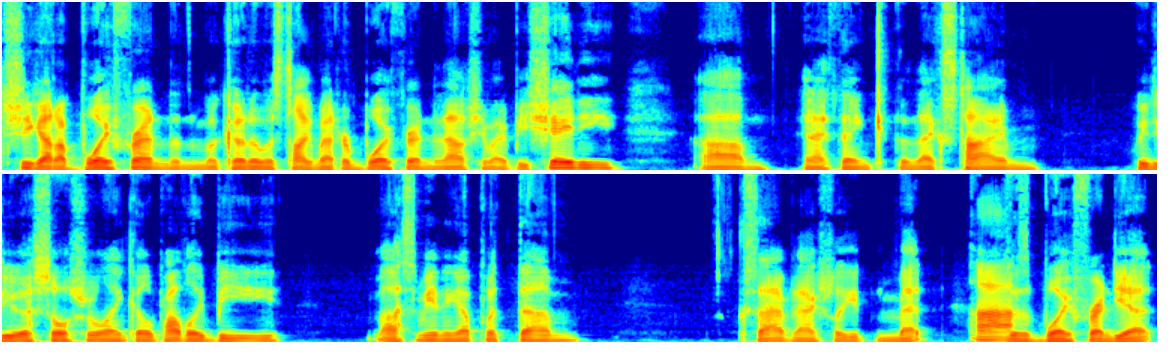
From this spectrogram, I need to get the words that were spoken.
she got a boyfriend and Makoto was talking about her boyfriend and now she might be shady um and i think the next time we do a social link it'll probably be us meeting up with them because i haven't actually met Uh, this boyfriend yet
